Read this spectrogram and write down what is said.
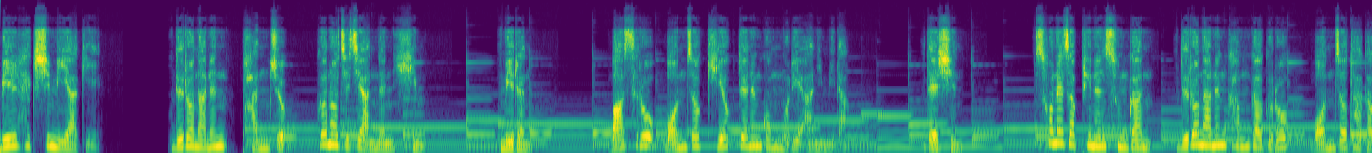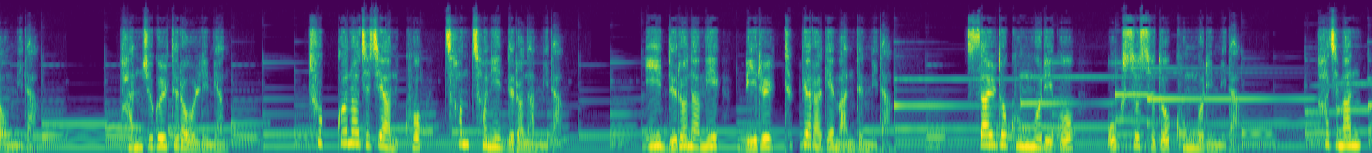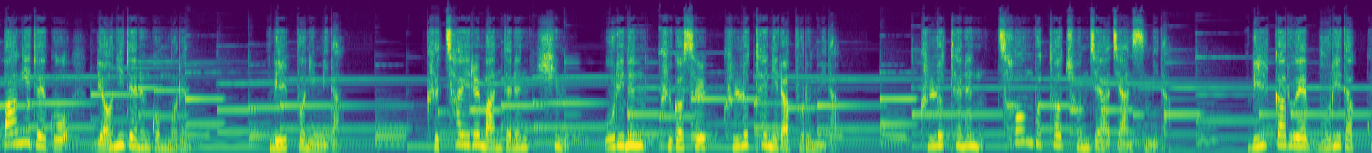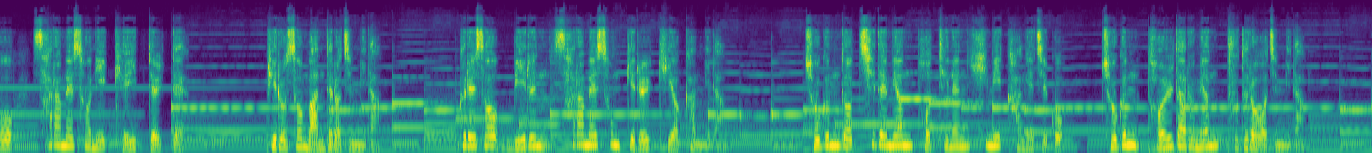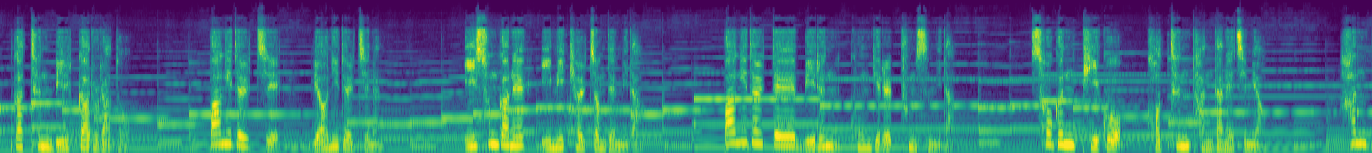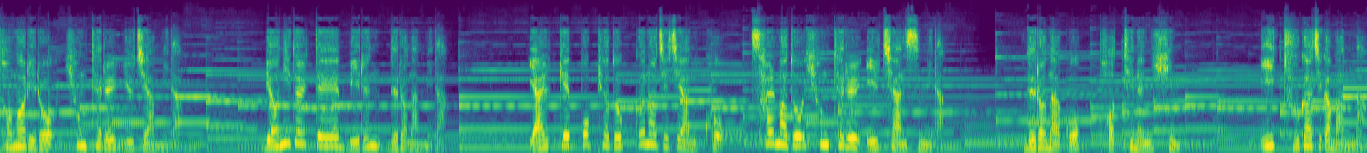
밀 핵심 이야기. 늘어나는 반죽, 끊어지지 않는 힘. 밀은 맛으로 먼저 기억되는 곡물이 아닙니다. 대신 손에 잡히는 순간 늘어나는 감각으로 먼저 다가옵니다. 반죽을 들어 올리면 툭 끊어지지 않고 천천히 늘어납니다. 이 늘어남이 밀을 특별하게 만듭니다. 쌀도 곡물이고 옥수수도 곡물입니다. 하지만 빵이 되고 면이 되는 곡물은 밀뿐입니다. 그 차이를 만드는 힘, 우리는 그것을 글루텐이라 부릅니다. 글루텐은 처음부터 존재하지 않습니다. 밀가루에 물이 닿고 사람의 손이 개입될 때 비로소 만들어집니다. 그래서 밀은 사람의 손길을 기억합니다. 조금 더 치대면 버티는 힘이 강해지고 조금 덜 다루면 부드러워집니다. 같은 밀가루라도 빵이 될지 면이 될지는 이 순간에 이미 결정됩니다. 빵이 될 때의 밀은 공기를 품습니다. 속은 비고 겉은 단단해지며 한 덩어리로 형태를 유지합니다. 면이 될 때의 밀은 늘어납니다. 얇게 뽑혀도 끊어지지 않고 삶아도 형태를 잃지 않습니다. 늘어나고 버티는 힘. 이 두 가지가 만나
